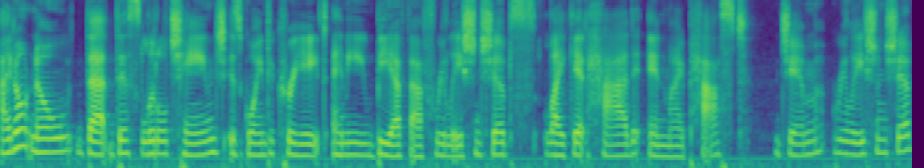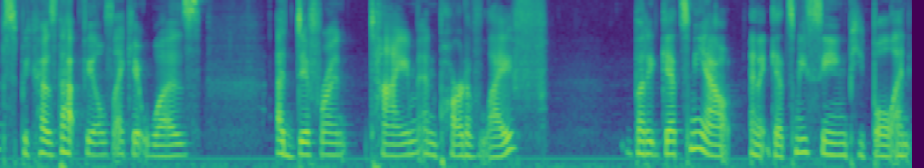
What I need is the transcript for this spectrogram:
I don't know that this little change is going to create any BFF relationships like it had in my past gym relationships because that feels like it was a different time and part of life. But it gets me out and it gets me seeing people and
